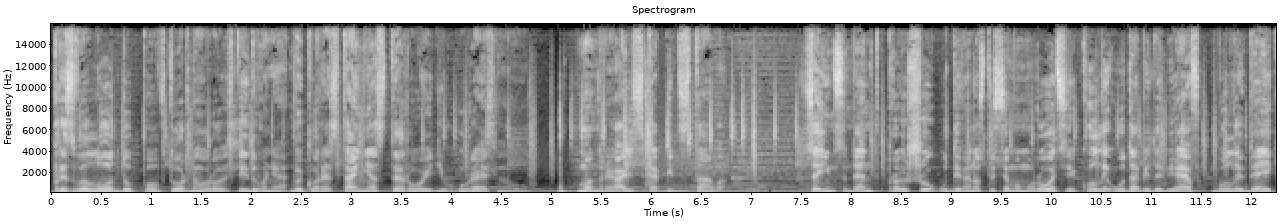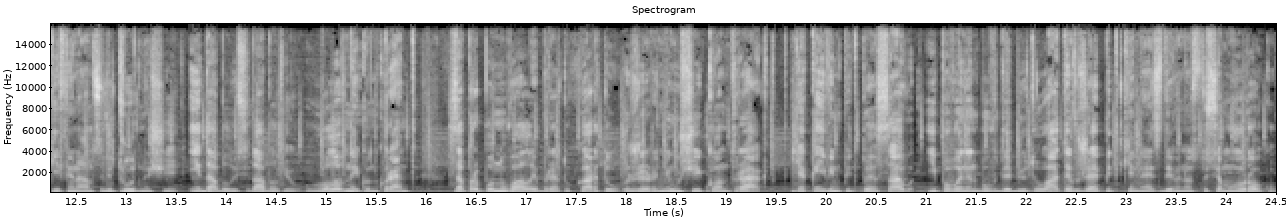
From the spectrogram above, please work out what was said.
призвело до повторного розслідування використання стероїдів у реслінгу. Монреальська підстава. Цей інцидент пройшов у 97-му році, коли у WWF були деякі фінансові труднощі, і WCW, головний конкурент, запропонували Брету Харту жирнющий контракт, який він підписав і повинен був дебютувати вже під кінець 97-го року.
